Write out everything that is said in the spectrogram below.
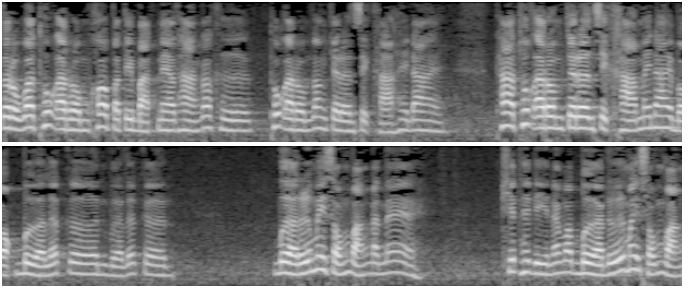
สรุปว่าทุกอารมณ์ข้อปฏิบัติแนวทางก็คือ ทุกอารมณ์ต้องเจริญศิกขาให้ได้ ถ้าทุกอารมณ์เจริญสิกขาไม่ได้บอกเบื่อเหลือเกิน เบื่อเหลือเกิน เบื่อหรือไม่สมหวังกันแน่ คิดให้ดีนะว่าเบื่อหรือไม่สมหวัง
